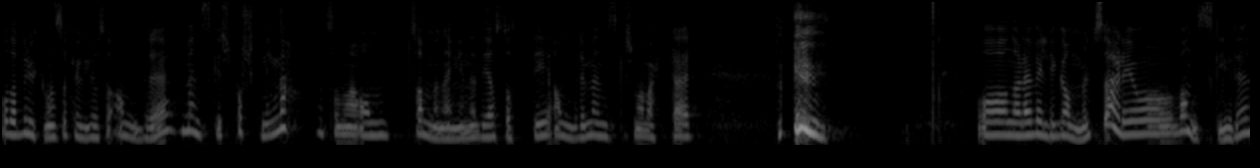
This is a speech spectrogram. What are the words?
Og da bruker man selvfølgelig også andre menneskers forskning da, som er om sammenhengene de har stått i, andre mennesker som har vært der. Og når det er veldig gammelt, så er det jo vanskeligere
